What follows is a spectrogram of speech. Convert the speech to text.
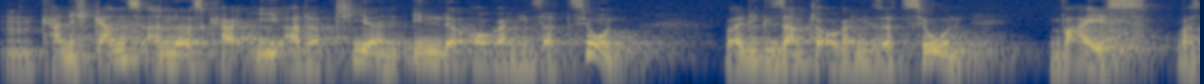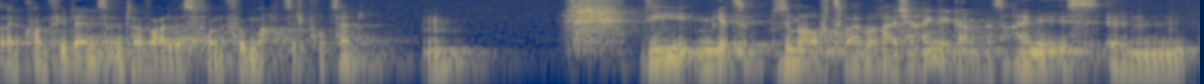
mhm. kann ich ganz anders KI adaptieren in der Organisation, weil die gesamte Organisation weiß, was ein Konfidenzintervall ist von 85 Prozent. Mhm. Die, jetzt sind wir auf zwei Bereiche eingegangen. Das eine ist ähm,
